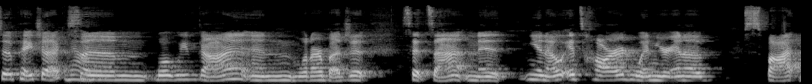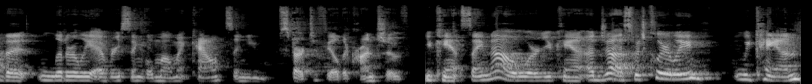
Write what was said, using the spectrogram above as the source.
to paychecks Yeah. and what we've got and what our budget sits at and it you know, it's hard when you're in a spot that literally every single moment counts and you start to feel the crunch of you can't say no or you can't adjust, which clearly we can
